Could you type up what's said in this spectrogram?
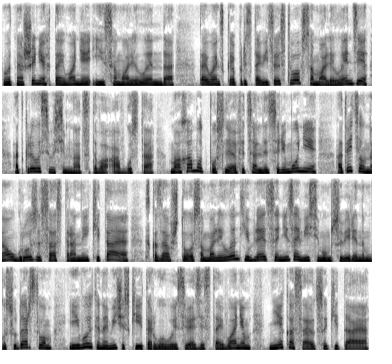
в отношениях Тайваня и Сомалиленда. Тайваньское представительство в Сомалиленде открылось 18 августа. Махамуд после официальной церемонии ответил на угрозы со стороны Китая, сказав, что Сомалиленд является независимым суверенным государством, и его экономические и торговые связи с Тайванем не касаются Китая.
